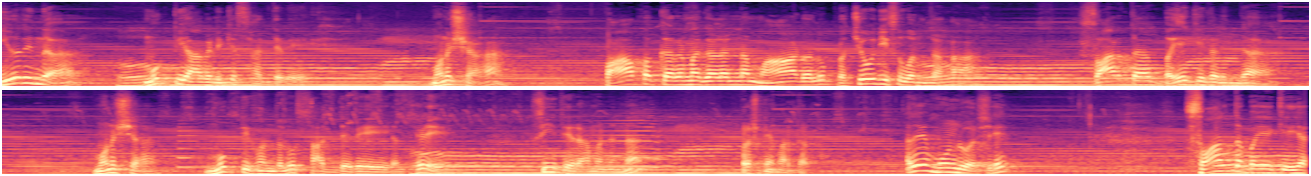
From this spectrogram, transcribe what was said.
ಇದರಿಂದ ಮುಕ್ತಿ ಆಗಲಿಕ್ಕೆ ಸಾಧ್ಯವೇ? ಮನುಷ್ಯ ಪಾಪಕರ್ಮಗಳನ್ನು ಮಾಡಲು ಪ್ರಚೋದಿಸುವಂತಹ ಸ್ವಾರ್ಥ ಬಯಕೆಗಳಿಂದ ಮನುಷ್ಯ ಮುಕ್ತಿ ಹೊಂದಲು ಸಾಧ್ಯವೇ ಅಂತ ಹೇಳಿ ಸೀತೆ ರಾಮನನ್ನು ಪ್ರಶ್ನೆ ಮಾಡ್ತಾಳೆ. ಅದೇ ಮುಂದುವರಿಸಿ ಸ್ವಾರ್ಥ ಬಯಕೆಯ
